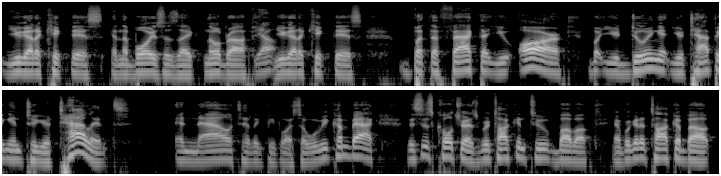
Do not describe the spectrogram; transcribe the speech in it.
you got to kick this and the boys is like no bruh Yeah. you got to kick this but the fact that you are but you're doing it you're tapping into your talent and now telling people. So when we come back, this is culture as we're talking to Bubba, and we're going to talk about,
